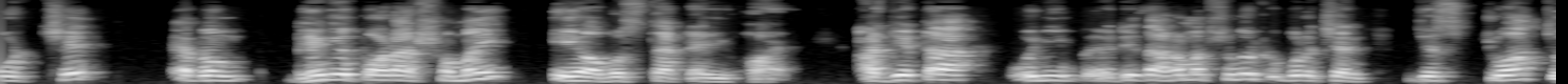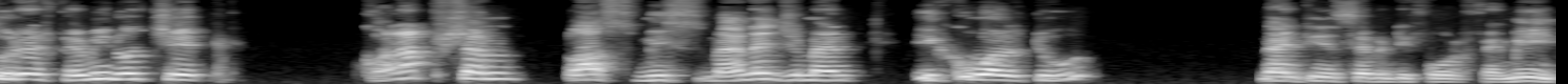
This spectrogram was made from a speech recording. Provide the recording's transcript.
পড়ছে। এবং ভেঙে পড়ার সময় এই অবস্থাটাই হয়। আর যেটা উনি, যেটা রহমান সুন্দর বলেছেন যে চুয়াত্তরের ফেমিন হচ্ছে corruption plus mismanagement equal to nineteen seventy four famine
